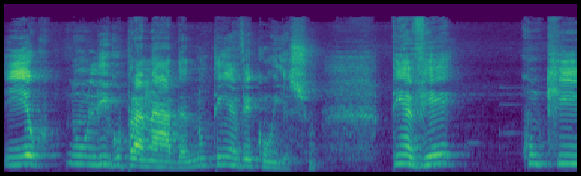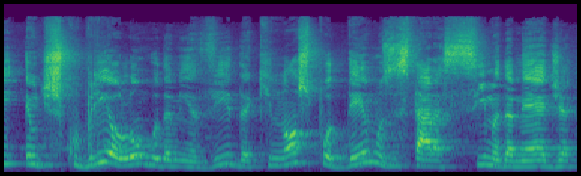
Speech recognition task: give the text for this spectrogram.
e eu não ligo para nada, não tem a ver com isso. Tem a ver com que eu descobri ao longo da minha vida que nós podemos estar acima da média,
